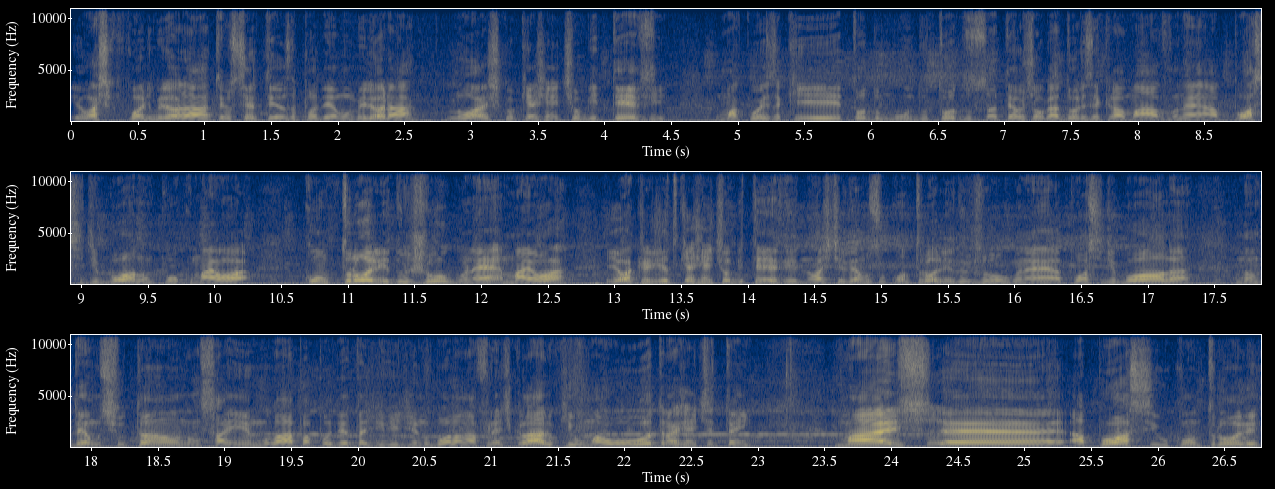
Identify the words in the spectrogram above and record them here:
Eu acho que pode melhorar, tenho certeza, podemos melhorar. Lógico que a gente obteve uma coisa que todo mundo, todos, até os jogadores reclamavam, né? A posse de bola um pouco maior, controle do jogo, né? Maior. Eu acredito que a gente obteve. Nós tivemos o controle do jogo, né? A posse de bola, não demos chutão, não saímos lá para poder estar tá dividindo bola na frente. Claro que uma ou outra a gente tem. Mas é, a posse, o controle,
